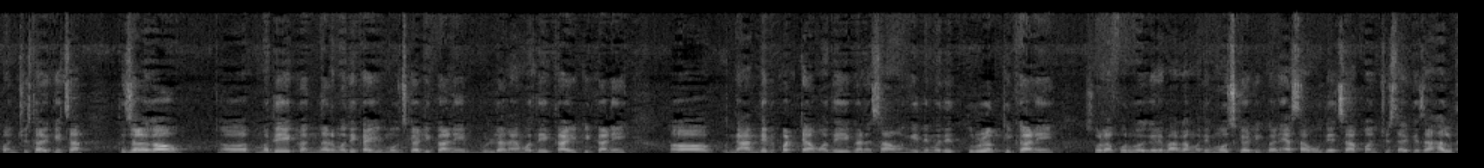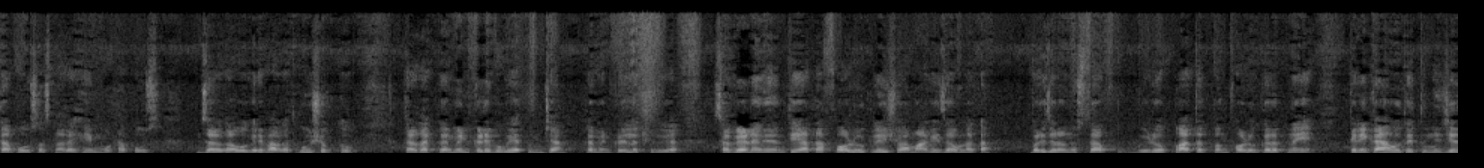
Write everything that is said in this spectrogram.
पंचवीस तारखेचा. तर जळगावमध्ये कन्नडमध्ये काही मोजक्या ठिकाणी बुलढाण्यामध्ये काही ठिकाणी नांदेड पट्ट्यामध्ये घनसावंगिनीमध्ये तुरळक ठिकाणी सोलापूर वगैरे भागामध्ये मोजक्या ठिकाणी असा उद्याचा पंचवीस तारखेचा हलका पाऊस असणार आहे. मोठा पाऊस जळगाव वगैरे भागात होऊ शकतो. तर आता कमेंटकडे बघूया तुमच्या कमेंटकडे लक्ष देऊया. सगळ्यांना विनंती आता फॉलो केल्याशिवाय मागे जाऊ नका. बरेच जण नुसता व्हिडिओ पाहतात पण फॉलो करत नाही त्याने काय होते तुम्ही जे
